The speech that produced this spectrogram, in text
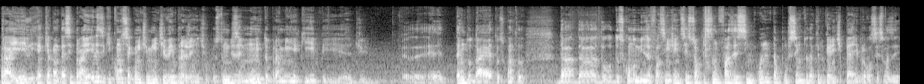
para ele é que acontece para eles e que consequentemente vem para gente. Eu costumo dizer muito para minha equipe é, de é, é, tanto da Ethos quanto da, da- do- dos condomínios, eu falo assim, gente, vocês só precisam fazer 50% daquilo que a gente pede para vocês fazer.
